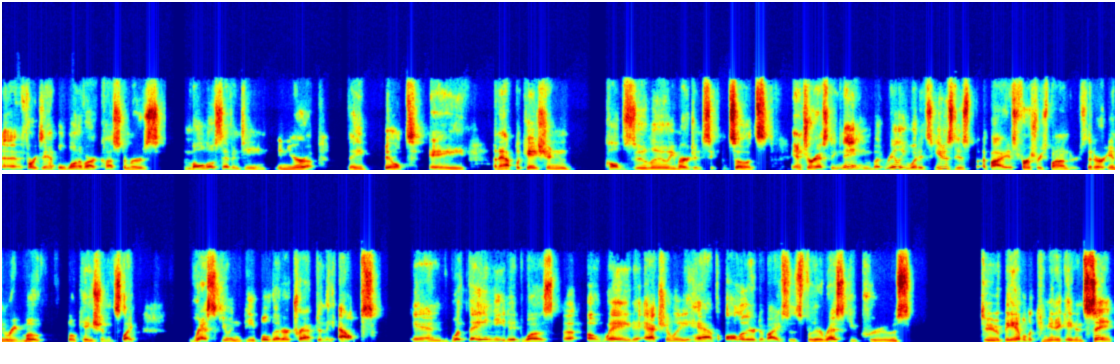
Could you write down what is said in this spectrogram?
uh, for example, one of our customers, Molo 17 in Europe, they built a an application called Zulu Emergency. So it's interesting name, but really what it's used is by is first responders that are in remote locations, like rescuing people that are trapped in the Alps. And what they needed was a, a way to actually have all of their devices for their rescue crews to be able to communicate in sync,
